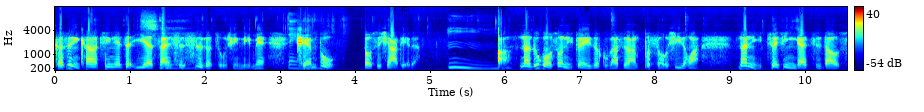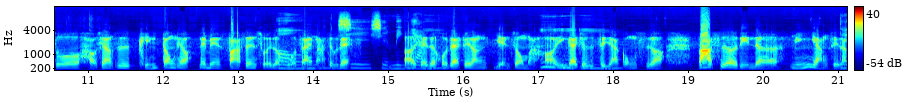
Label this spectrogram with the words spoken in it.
可是你看到今天这一二三四四个族群里面，全部都是下跌的。嗯，好，那如果说你对于这股票市场不熟悉的话，那你最近应该知道说，好像是屏东哟那边发生所谓的火灾嘛，哦、对不对？是是，而且这火灾非常严重嘛，哦、嗯，应该就是这家公司哦，八四二零的明扬这张，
